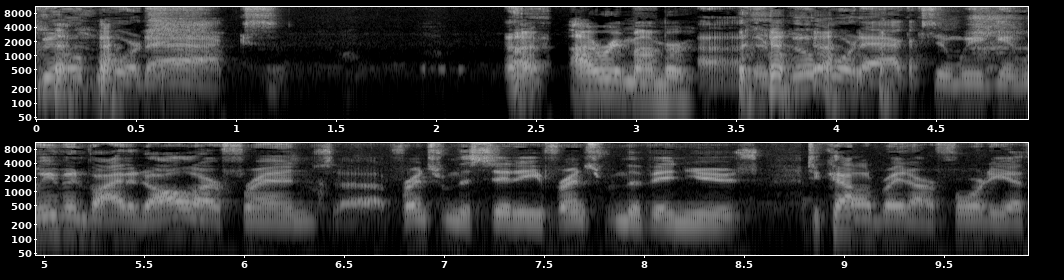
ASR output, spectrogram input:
Billboard acts. I, I remember. uh, they're Billboard acts, and we again we've invited all our friends, uh, friends from the city, friends from the venues, to celebrate our 40th.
